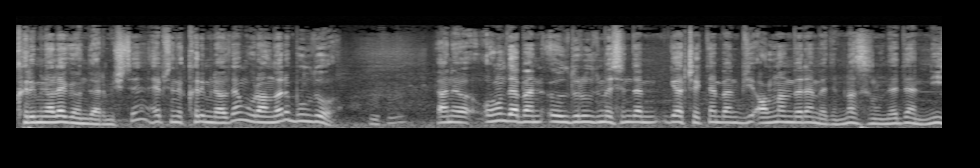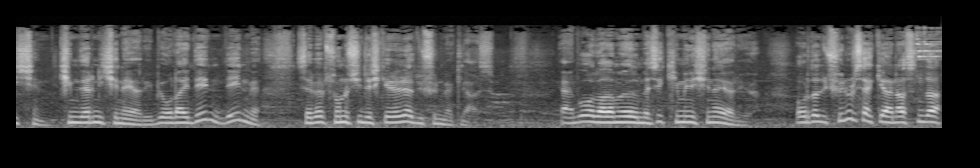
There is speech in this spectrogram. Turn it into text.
kriminale göndermişti. Hepsini kriminalden vuranları buldu o. Yani onun da ben öldürülmesinden gerçekten ben bir anlam veremedim. Nasıl, neden, niçin, kimlerin içine yarıyor? Bir olay değil mi? Değil mi? Sebep sonuç ilişkileriyle düşünmek lazım. Yani bu adamın ölmesi kimin işine yarıyor? Orada düşünürsek yani aslında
